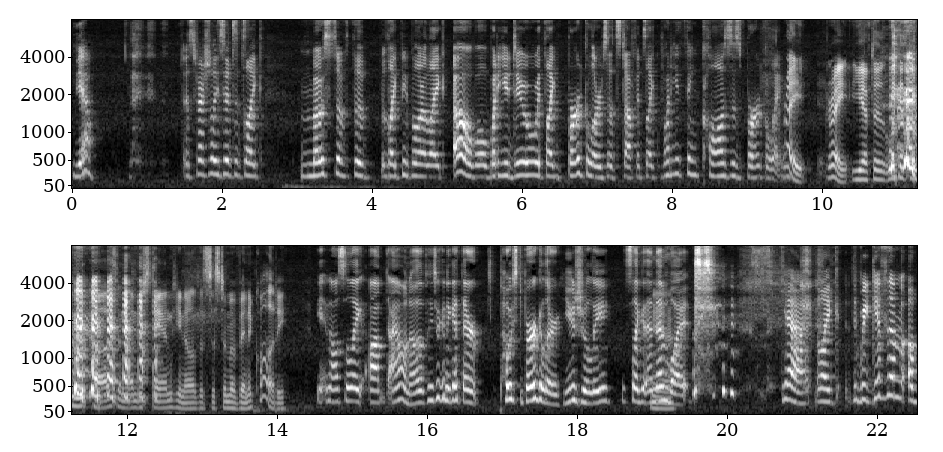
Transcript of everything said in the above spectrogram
Yeah. Especially since it's like most of the like people are like, "Oh, well, what do you do with like burglars and stuff?" It's like, "What do you think causes burgling?" Right, right. You have to look at the root cause and understand, you know, the system of inequality. Yeah, and also like um, I don't know, the police are gonna get their post burglar usually. It's like, and then what? Yeah, like we give them a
